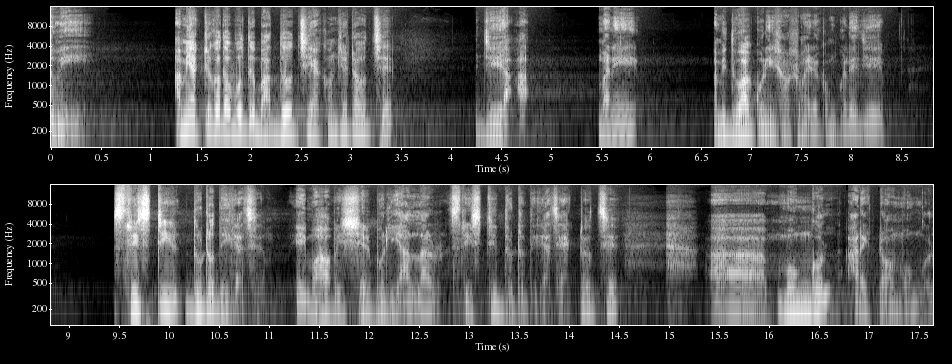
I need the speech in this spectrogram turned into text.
তুমি? আমি একটি কথা বলতে বাধ্য হচ্ছি এখন যেটা হচ্ছে যে মানে আমি দোয়া করি সবসময় এরকম করে যে, সৃষ্টির দুটো দিক আছে। এই মহাবিশ্বের বলি আল্লাহর সৃষ্টির দুটো দিক আছে। একটা হচ্ছে মঙ্গল, আরেকটা অমঙ্গল।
